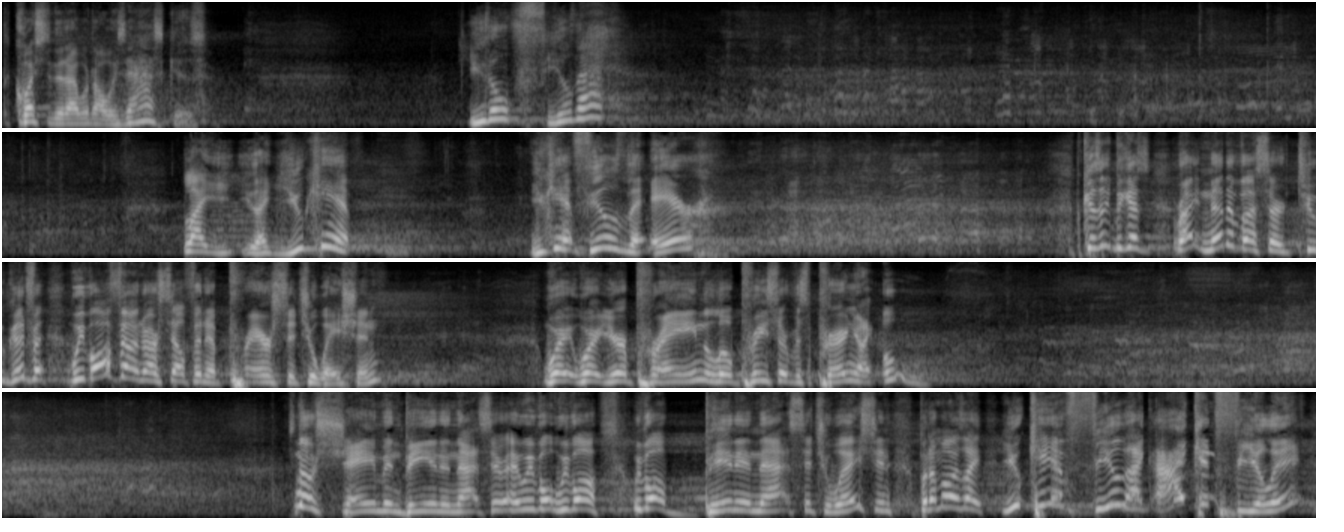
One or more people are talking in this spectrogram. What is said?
the question that I would always ask is You don't feel that? Like, like you can't, you can't feel the air. Because, because, right, none of us are too good for We've all found ourselves in a prayer situation where, where you're praying, a little pre service prayer, and you're like, ooh. There's no shame in being in that situation. We've all, we've, all, we've all been in that situation, but I'm always like, you can't feel like I can feel it.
